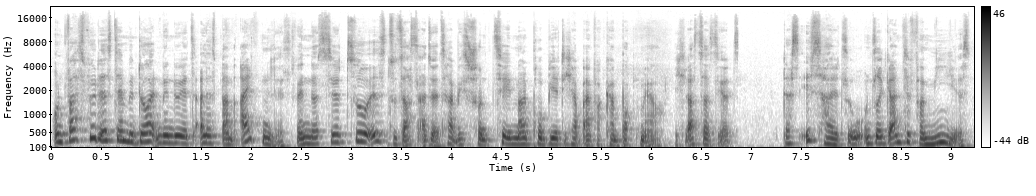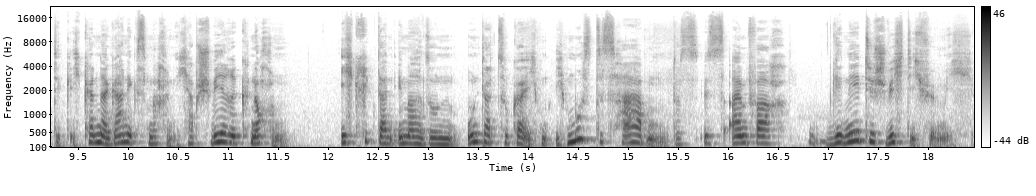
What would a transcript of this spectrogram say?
Und was würde es denn bedeuten, wenn du jetzt alles beim Alten lässt? Wenn das jetzt so ist, du sagst, also jetzt habe ich es schon zehnmal probiert, ich habe einfach keinen Bock mehr. Ich lasse das jetzt. Das ist halt so. Unsere ganze Familie ist dick. Ich kann da gar nichts machen. Ich habe schwere Knochen. Ich kriege dann immer so einen Unterzucker. Ich, ich muss das haben. Das ist einfach genetisch wichtig für mich.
